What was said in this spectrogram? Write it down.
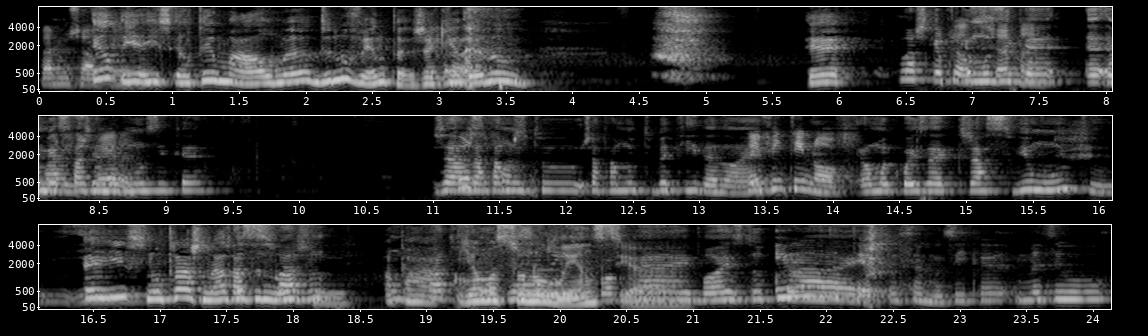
Vamos já Ele, ver. e é isso, ele tem uma alma de 90. Já que eu não. É. Eu acho que é que porque a música, chama? a, a mensagem da Vera. música já, Força, já, está força. muito, já está muito batida, não é? Tem 29. É uma coisa que já se viu muito. E É isso, não traz nada de se faz novo. Um, um bocado e é uma sonolência. Ok, boys do cry. Eu detesto essa música, mas eu.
